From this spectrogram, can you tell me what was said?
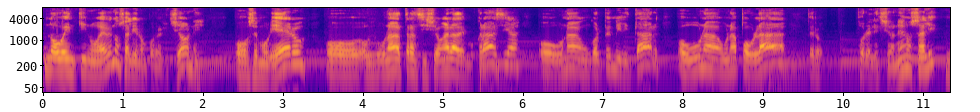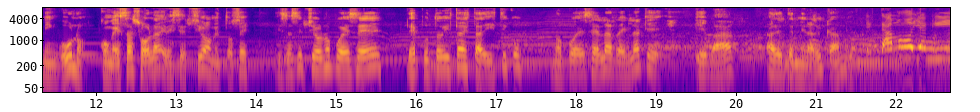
99 no salieron por elecciones. O se murieron, o una transición a la democracia, o un golpe militar, o una, una poblada, pero por elecciones no sale ninguno, con esa sola excepción. Entonces, esa excepción no puede ser, desde el punto de vista estadístico, no puede ser la regla que, que va a determinar el cambio. Estamos hoy aquí,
